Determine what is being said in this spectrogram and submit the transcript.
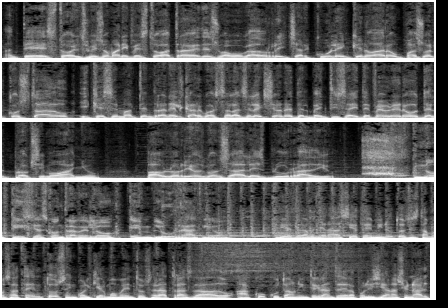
Ante esto, el suizo manifestó a través de su abogado Richard Cullen que no dará un paso al costado y que se mantendrá en el cargo hasta las elecciones del 26 de febrero del próximo año. Pablo Ríos González, Blue Radio. Noticias contra reloj en Blue Radio. 10 de la mañana a 7 minutos, estamos atentos. En cualquier momento será trasladado a Cúcuta un integrante de la Policía Nacional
